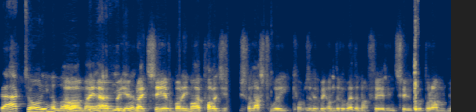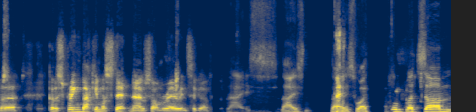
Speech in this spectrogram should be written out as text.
back. Tony, hello. Hello, mate. How are you? Great to see everybody. My apologies for last week. I was a little bit under the weather, not feeling too good, but I'm uh, got a spring back in my step now, so I'm raring to go. Nice, nice, nice. Well, I think let's um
